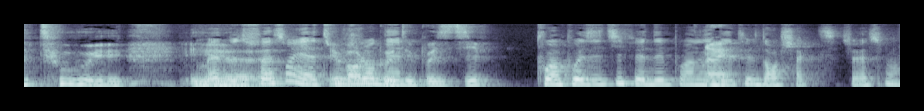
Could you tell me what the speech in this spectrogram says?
à tout et, et bah, de toute façon, il y a toujours des points positifs et des points négatifs dans chaque situation.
